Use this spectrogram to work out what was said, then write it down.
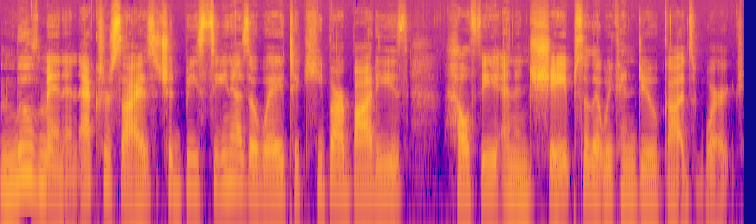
movement and exercise should be seen as a way to keep our bodies healthy and in shape so that we can do God's work.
